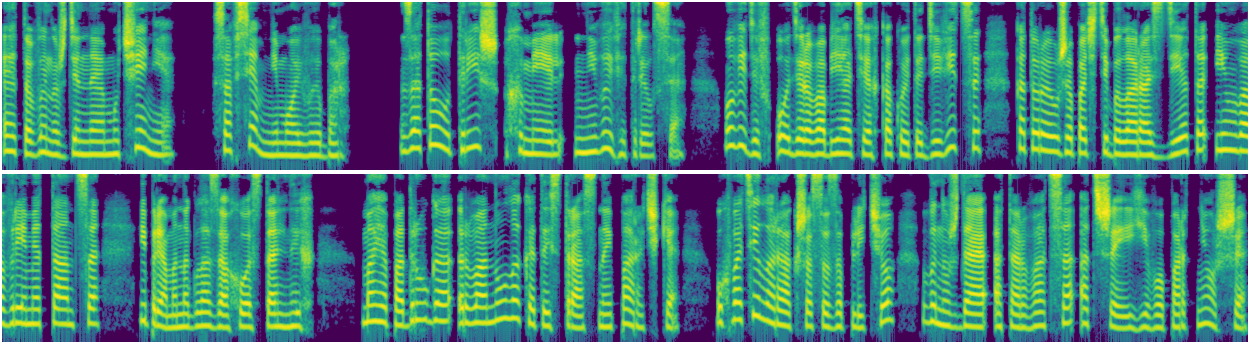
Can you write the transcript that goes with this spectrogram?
Это вынужденное мучение совсем не мой выбор. Зато у Триш хмель не выветрился. Увидев Одера в объятиях какой-то девицы, которая уже почти была раздета им во время танца и прямо на глазах у остальных, моя подруга рванула к этой страстной парочке, ухватила Ракшаса за плечо, вынуждая оторваться от шеи его партнерши.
